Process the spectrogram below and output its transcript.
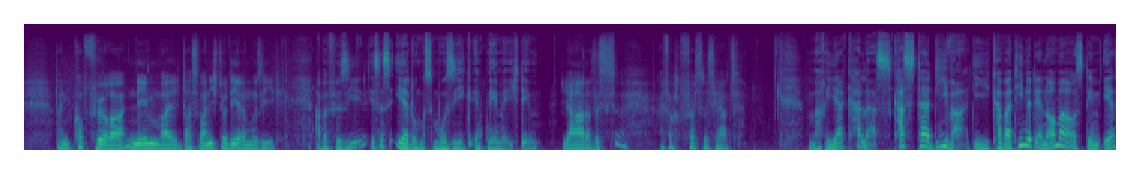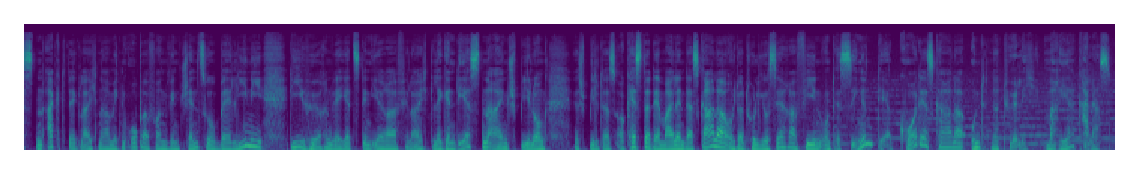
einen Kopfhörer nehmen, weil das war nicht nur deren Musik. Aber für Sie ist es Erdungsmusik, entnehme ich dem. Ja, das ist einfach fürstes Herz. Maria Callas, Casta Diva, die Cavatine der Norma aus dem ersten Akt der gleichnamigen Oper von Vincenzo Bellini, die hören wir jetzt in ihrer vielleicht legendärsten Einspielung. Es spielt das Orchester der Mailänder Scala unter Tullio Serafin und es singen der Chor der Scala und natürlich Maria Callas.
